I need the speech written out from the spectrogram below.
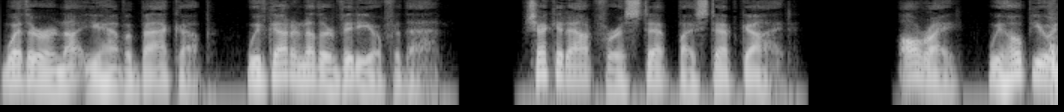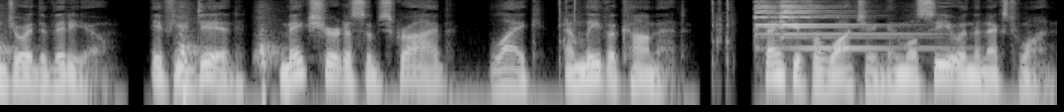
whether or not you have a backup, We've got another video for that. Check it out for a step by step guide. Alright, we hope you enjoyed the video. If you did, make sure to subscribe, like, and leave a comment. Thank you for watching, and we'll see you in the next one.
